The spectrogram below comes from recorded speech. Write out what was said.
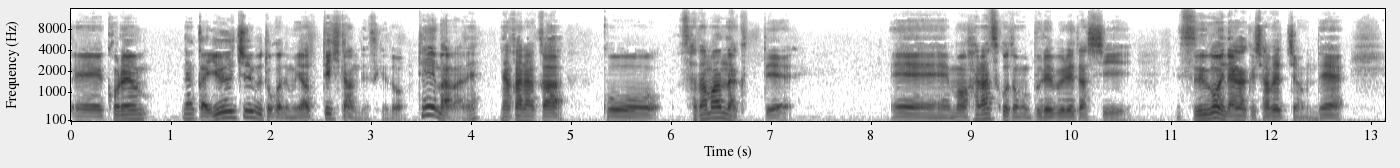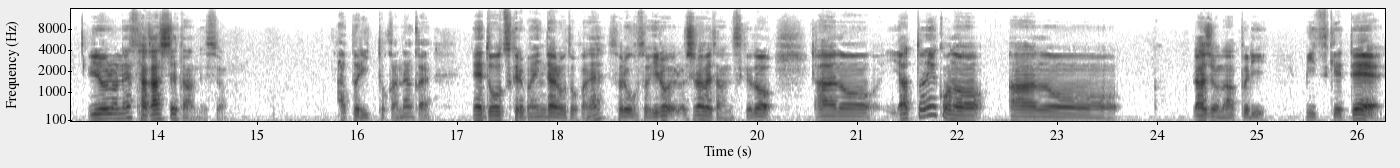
えー、これ、なんか YouTube とかでもやってきたんですけど、テーマがね、なかなかこう、定まんなくって、えー、もう話すこともブレブレだし、すごい長く喋っちゃうんで、いろいろね、探してたんですよ。アプリとかなんかね、どう作ればいいんだろうとかね。それこそいろいろ調べたんですけどあのやっとねこのあのラジオのアプリ見つけて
